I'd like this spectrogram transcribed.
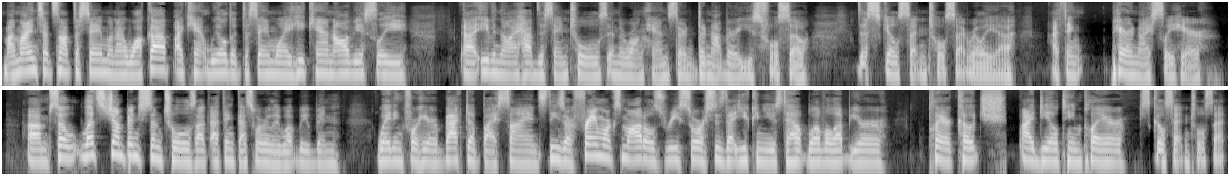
my mindset's not the same when I walk up. I can't wield it the same way he can. Obviously, uh, even though I have the same tools in the wrong hands, they're they're not very useful. So the skill set and tool set really, uh, I think, pair nicely here. Um, so let's jump into some tools. I, I think that's really what we've been waiting for here, backed up by science. These are frameworks, models, resources that you can use to help level up your player coach, ideal team player skill set and tool set.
